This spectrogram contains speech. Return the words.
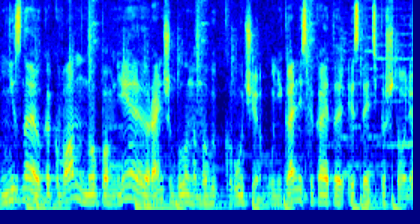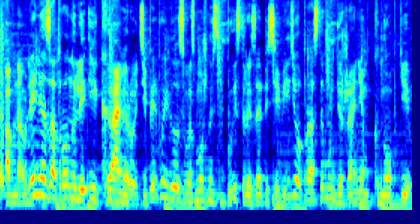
Не знаю, как вам, но по мне раньше было намного круче. Уникальность какая-то, эстетика что ли. Обновления затронули и камеру. Теперь появилась возможность быстрой записи видео простым удержанием кнопки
